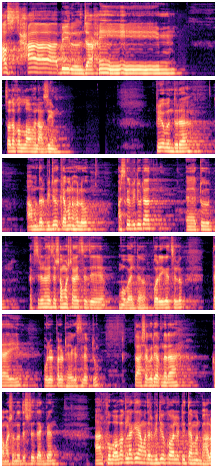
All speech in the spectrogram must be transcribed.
أصحاب الجحيم صدق الله العظيم প্রিয় বন্ধুরা আমাদের ভিডিও কেমন হলো আজকের ভিডিওটা আহ, একটু অ্যাক্সিডেন্ট হয়েছে সমস্যা হয়েছে যে মোবাইলটা পড়ে গেছিলো তাই উলট পালট হয়ে গেছিলো একটু তো আশা করি আপনারা ক্ষমা সুন্দর দৃষ্টিতে দেখবেন আর খুব অবাক লাগে আমাদের ভিডিও কোয়ালিটি তেমন ভালো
